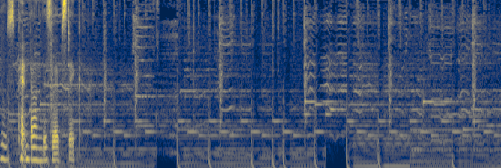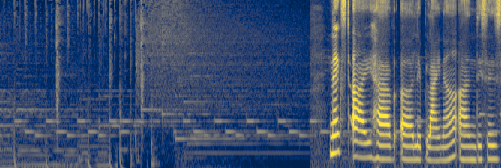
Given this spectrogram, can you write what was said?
you spent on this lipstick next i have a lip liner and this is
